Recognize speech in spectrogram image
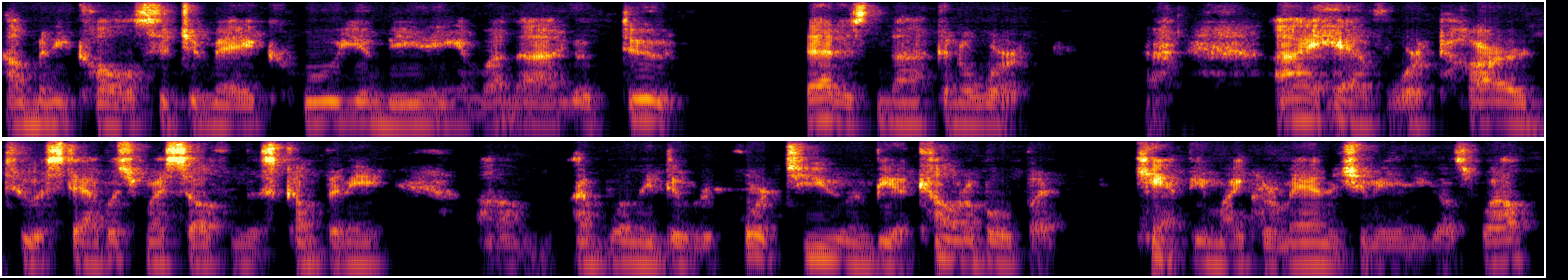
how many calls did you make, who are you meeting, and whatnot. I go, dude, that is not going to work. I have worked hard to establish myself in this company. Um, I'm willing to report to you and be accountable, but can't be micromanaging me. And he goes, Well,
